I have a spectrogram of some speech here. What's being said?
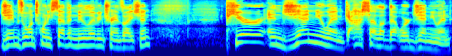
James 127, New Living Translation. Pure and genuine, gosh, I love that word genuine.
